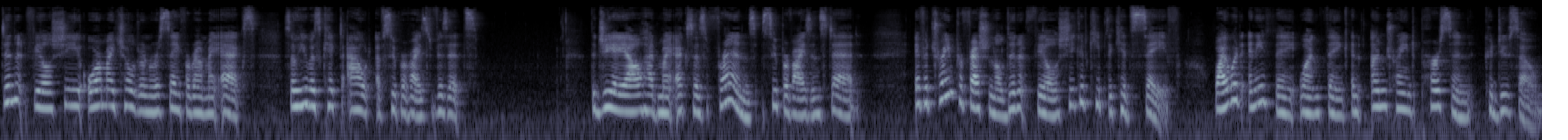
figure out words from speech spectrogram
didn't feel she or my children were safe around my ex, so he was kicked out of supervised visits. The GAL had my ex's friends supervise instead. If a trained professional didn't feel she could keep the kids safe, why would anyone think an untrained person could do so?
